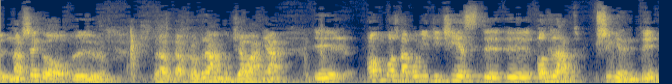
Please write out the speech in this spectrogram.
y, naszego y, prawda, programu działania, on można powiedzieć jest y, y, od lat przyjęty,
